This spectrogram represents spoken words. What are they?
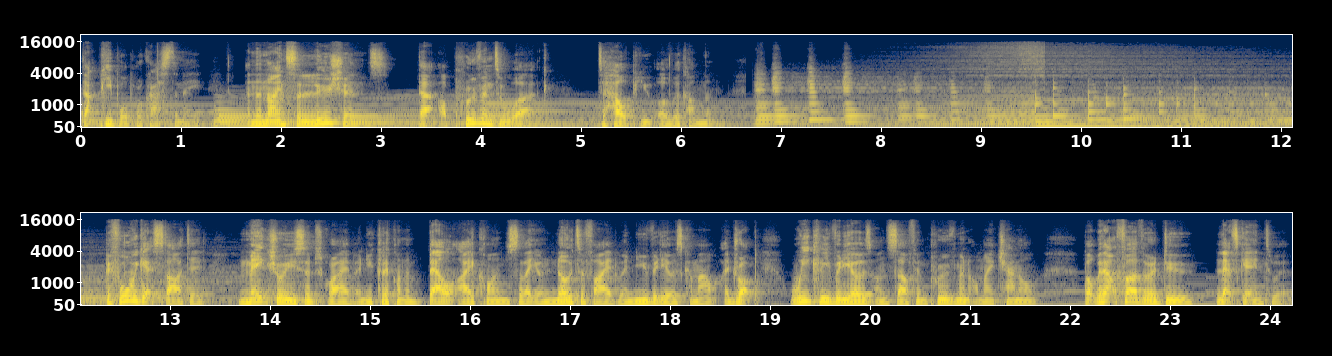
that people procrastinate and the nine solutions that are proven to work to help you overcome them. Before we get started, make sure you subscribe and you click on the bell icon so that you're notified when new videos come out. I drop weekly videos on self-improvement on my channel. But without further ado, let's get into it.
